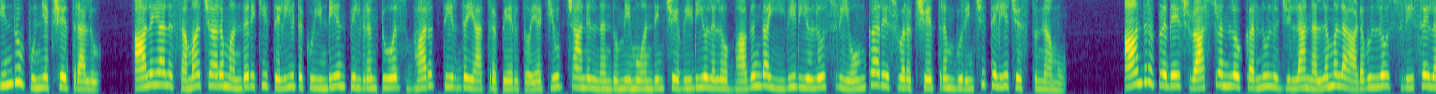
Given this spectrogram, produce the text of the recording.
హిందూ పుణ్యక్షేత్రాలు. ఆలయాల సమాచారం అందరికీ తెలియుటకు Indian pilgrim tours Bharat Tirthayatra పేరుతో యూట్యూబ్ ఛానల్ నందు మేము అందించే వీడియోలలో భాగంగా ఈ వీడియోలో శ్రీ ఓంకారేశ్వర క్షేత్రం గురించి తెలియచేస్తున్నాము. ఆంధ్రప్రదేశ్ రాష్ట్రంలో కర్నూలు జిల్లా నల్లమల అడవుల్లో శ్రీశైల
